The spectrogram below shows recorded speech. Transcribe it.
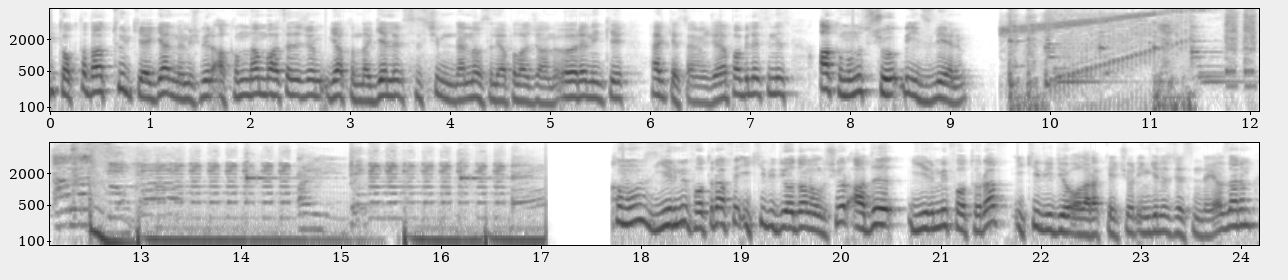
TikTok'ta daha Türkiye'ye gelmemiş bir akımdan bahsedeceğim. Yakında gelir siz şimdiden nasıl yapılacağını öğrenin ki herkesten önce yapabilirsiniz. Akımımız şu bir izleyelim. Akımımız 20 fotoğraf ve 2 videodan oluşuyor. Adı 20 fotoğraf 2 video olarak geçiyor. İngilizcesinde yazarım.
